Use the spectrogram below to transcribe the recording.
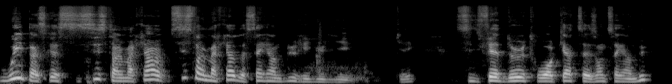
oui, parce que si c'est un marqueur, si c'est un marqueur de 50 buts réguliers, OK? S'il fait 2, 3, 4 saisons de 50 buts,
